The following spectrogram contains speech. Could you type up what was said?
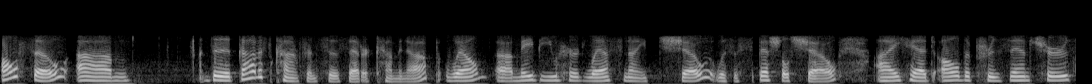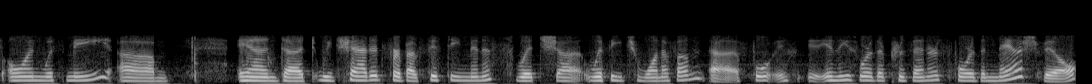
Also, um, the goddess conferences that are coming up. Well, uh, maybe you heard last night's show. It was a special show. I had all the presenters on with me. Um, and uh, we chatted for about 15 minutes, which uh, with each one of them. Uh, for, and these were the presenters for the Nashville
